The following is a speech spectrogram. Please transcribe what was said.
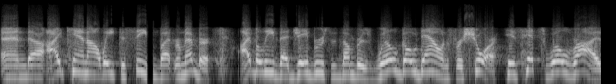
and uh, I cannot wait to see. But remember, I believe that Jay Bruce's numbers will go down for sure. His hits will rise,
